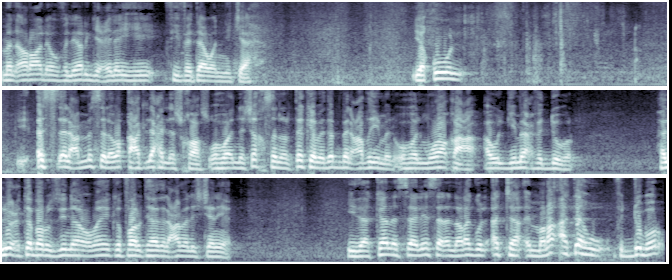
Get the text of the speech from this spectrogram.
من أراده فليرجع إليه في فتاوى النكاح. يقول أسأل عن مسألة وقعت لأحد الأشخاص وهو أن شخصا ارتكب ذنبا عظيما وهو المواقعة أو الجماع في الدبر. هل يعتبر زنا وما هي كفارة هذا العمل الشنيع؟ إذا كان السائل يسأل أن رجل أتى امرأته في الدبر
